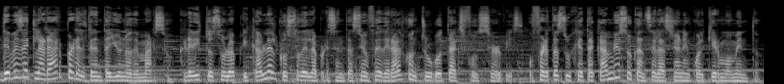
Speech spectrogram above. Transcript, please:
Debes declarar para el 31 de marzo. Crédito solo aplicable al costo de la presentación federal con TurboTax Full Service. Oferta sujeta a cambios o cancelación en cualquier momento.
